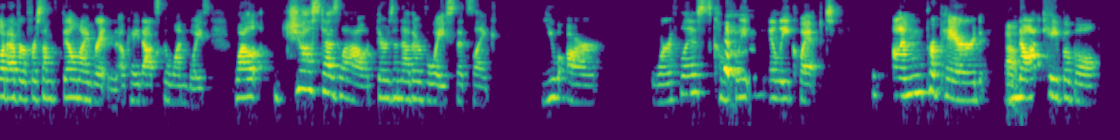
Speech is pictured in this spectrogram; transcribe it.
whatever for some film I've written. Okay, that's the one voice. While just as loud, there's another voice that's like, you are worthless, completely ill equipped, unprepared, yeah. not capable.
